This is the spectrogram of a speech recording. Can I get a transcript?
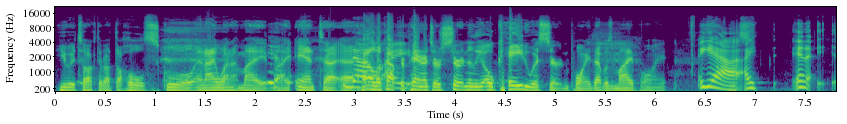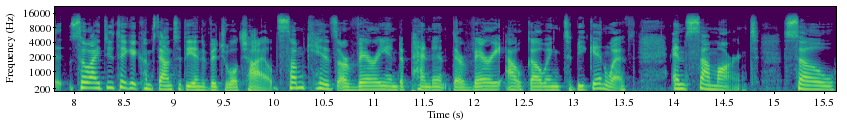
You had talked about the whole school, and I went on my, my anti uh, No, helicopter I- parents are certainly okay to a certain point. That was my point. Yeah, I and I- so I do think it comes down to the individual child. Some kids are very independent, they're very outgoing to begin with, and some aren't. So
